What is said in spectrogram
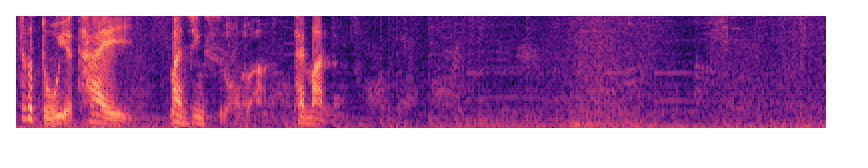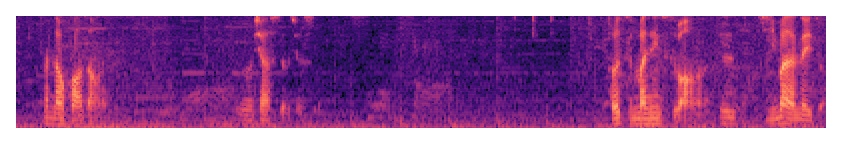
这个毒也太慢性死亡了吧？太慢了。慢到夸张了，我吓死了，吓死了！何止慢性死亡啊，就是极慢的那种。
